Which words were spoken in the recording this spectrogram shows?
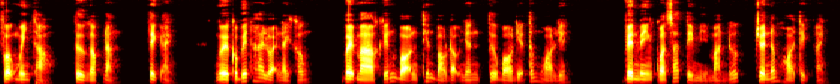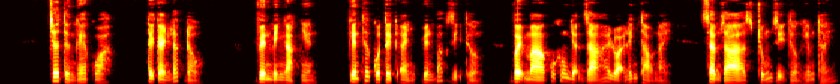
Phượng Minh Thảo, Tử Ngọc Đằng, tịch ảnh. Người có biết hai loại này không? Vậy mà khiến bọn thiên bảo đạo nhân từ bỏ địa tâm hỏa liên. Viên mình quan sát tỉ mỉ màn nước, truyền nấm hỏi tịch ảnh. Chưa từng nghe qua. Tịch ảnh lắc đầu. Viên mình ngạc nhiên, kiến thức của tịch ảnh uyên bắc dị thường, vậy mà cũng không nhận ra hai loại linh thảo này, xem ra chúng dị thường hiếm thấy.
